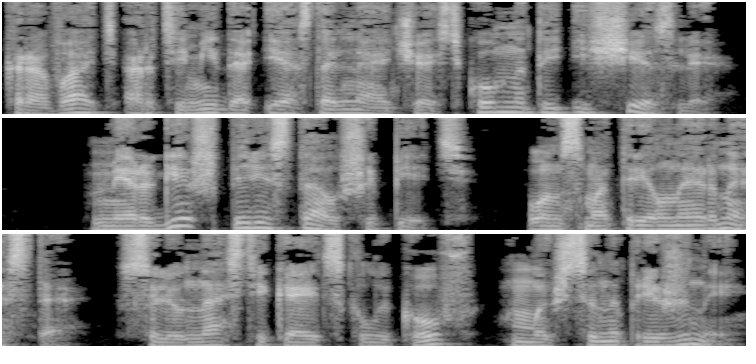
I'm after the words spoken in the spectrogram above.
Кровать, Артемида и остальная часть комнаты исчезли. Мергеш перестал шипеть. Он смотрел на Эрнеста. Слюна стекает с клыков, мышцы напряжены.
